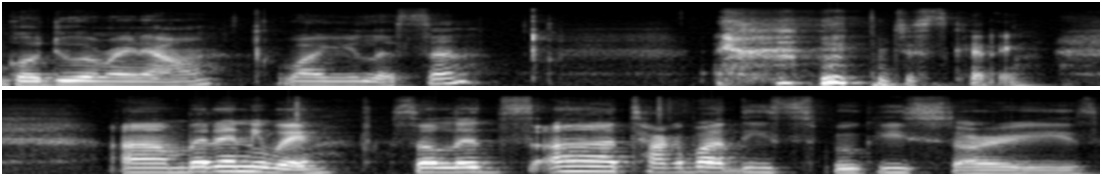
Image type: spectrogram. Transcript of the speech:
Go do it right now while you listen. Just kidding. Um, but anyway, so let's uh, talk about these spooky stories.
